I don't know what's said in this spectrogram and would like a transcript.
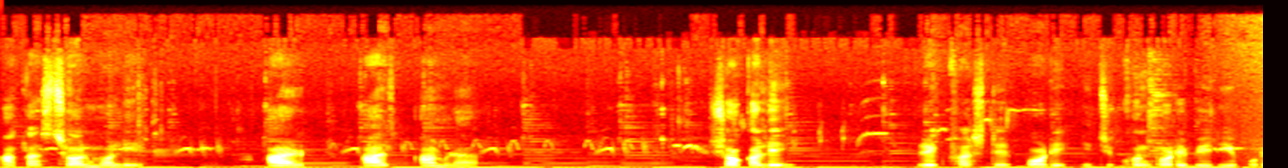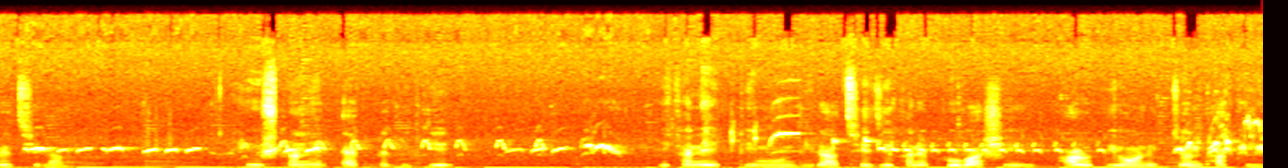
আকাশ ঝলমলে। আর আজ আমরা সকালে ব্রেকফাস্টের পরে, কিছুক্ষণ পরে বেরিয়ে পড়েছিলাম। হিউস্টনের একটা দিকে এখানে একটি মন্দির আছে, যেখানে প্রবাসী ভারতীয় অনেকজন থাকে।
